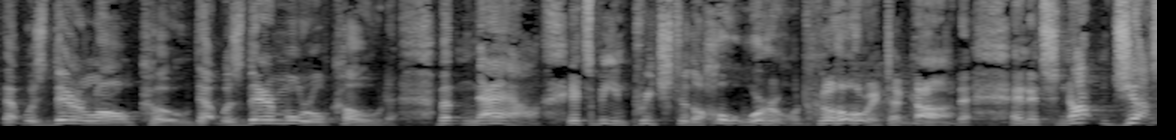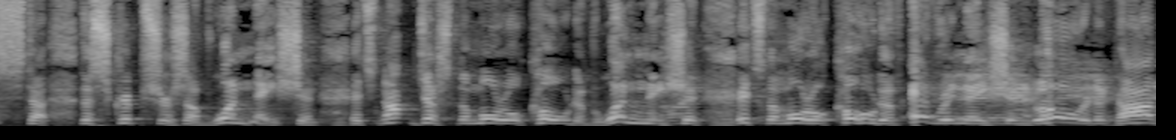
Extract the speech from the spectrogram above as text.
That was their law code, that was their moral code. But now it's being preached to the whole world. Glory to God. And it's not just uh, the scriptures of one nation, it's not just the moral code of one nation, it's the moral code of every nation. Glory to God.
